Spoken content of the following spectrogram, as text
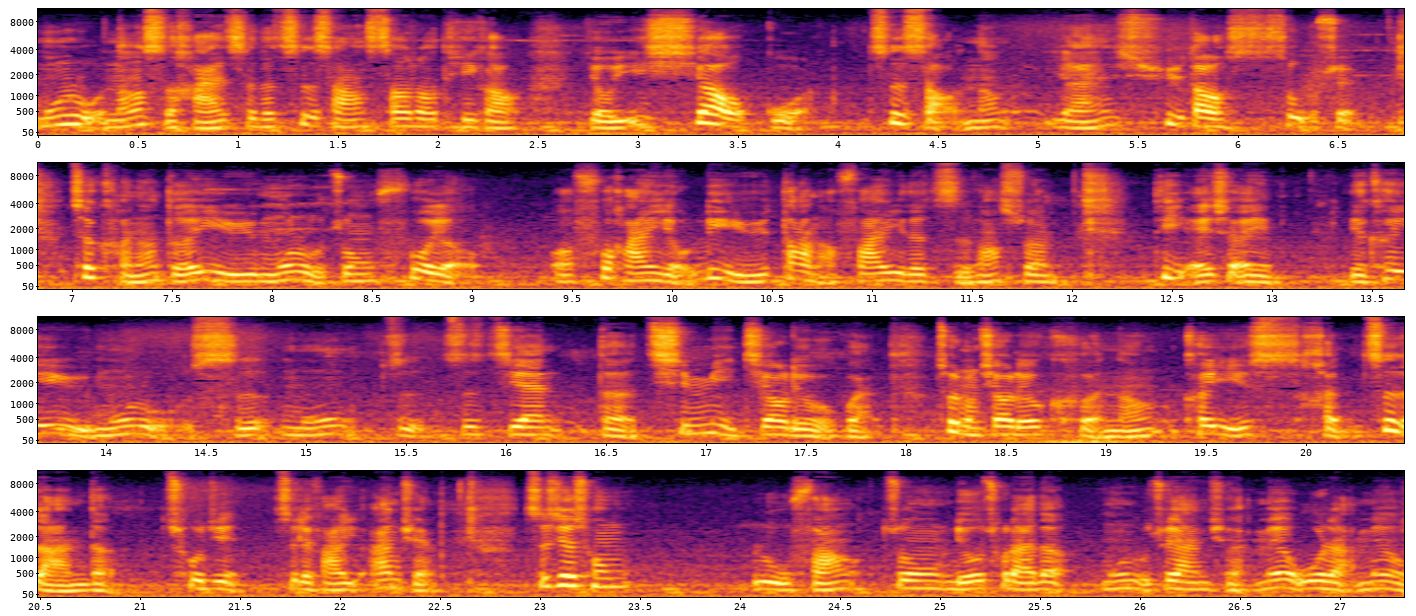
母乳能使孩子的智商稍稍提高，有一效果至少能延续到十五岁。这可能得益于母乳中富有呃富含有利于大脑发育的脂肪酸 DHA，也可以与母乳时母子之间的亲密交流有关。这种交流可能可以很自然地促进智力发育。安全，直接从乳房中流出来的母乳最安全，没有污染，没有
